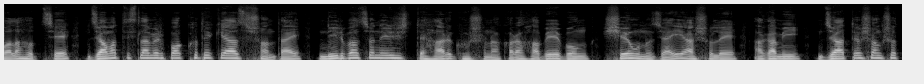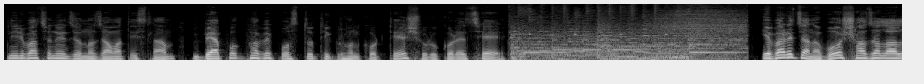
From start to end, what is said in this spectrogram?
বলা হচ্ছে, জামাত ইসলামের পক্ষ থেকে আজ সন্ধ্যায় নির্বাচনের ইশতেহার ঘোষণা করা হবে এবং সে অনুযায়ী আসলে আগামী জাতীয় সংসদ নির্বাচনের জন্য জামাত ইসলাম ব্যাপকভাবে প্রস্তুতি গ্রহণ করতে শুরু করেছে। এবারে জানাব শাহজালাল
